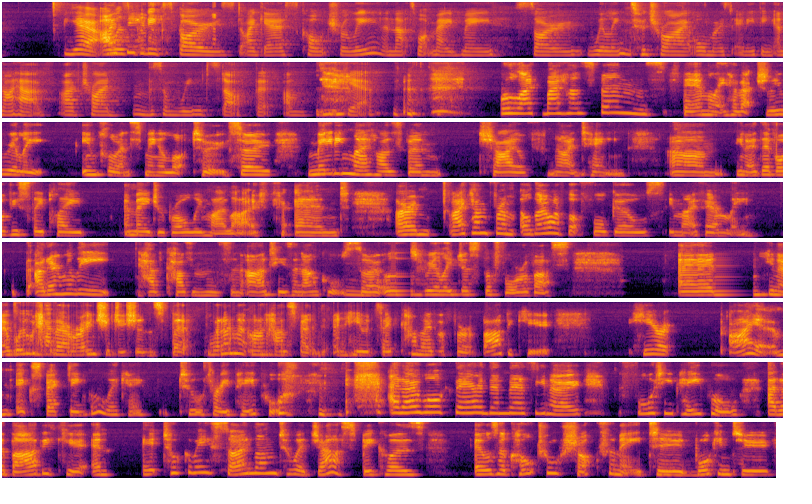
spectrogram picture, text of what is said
yeah, I, I was think... pretty exposed, I guess, culturally, and that's what made me so willing to try almost anything. And I have. I've tried some weird stuff, but um, yeah. well, like my husband's family have actually really influenced me a lot too. So meeting my husband shy of 19, um, you know, they've obviously played a major role in my life. And um, I come from, although I've got four girls in my family, I don't really have cousins and aunties and uncles. Mm. So it was really just the four of us. And, you know, we would have our own traditions. But when I met my husband and he would say, come over for a barbecue, here I am expecting, oh, okay, two or three people. and I walk there, and then there's, you know, 40 people at a barbecue. And it took me so long to adjust because it was a cultural shock for me to mm. walk into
